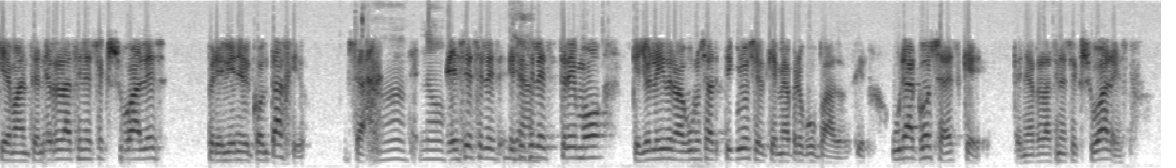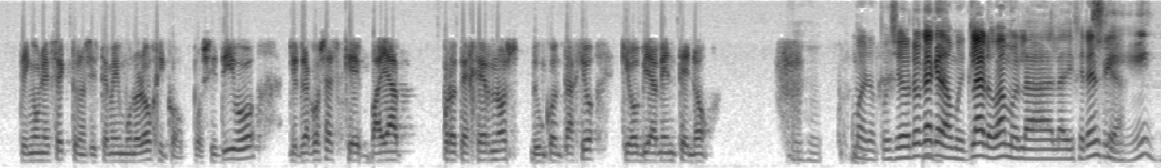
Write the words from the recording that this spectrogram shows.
que mantener relaciones sexuales previene el contagio. O sea, ah, ese, es el, ese es el extremo que yo he leído en algunos artículos y el que me ha preocupado. Es decir, una cosa es que tener relaciones sexuales tenga un efecto en el sistema inmunológico positivo y otra cosa es que vaya a protegernos de un contagio que obviamente no. Bueno, pues yo creo que ha quedado muy claro, vamos, la, la diferencia. Sí,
